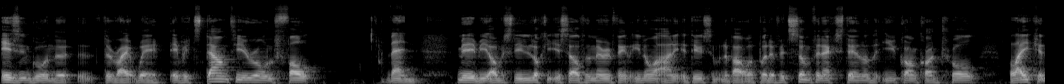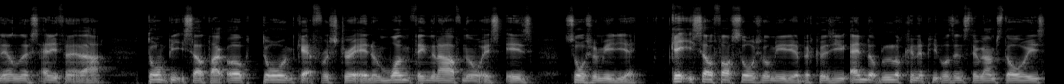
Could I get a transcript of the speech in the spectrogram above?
isn't going the the right way. If it's down to your own fault, then maybe obviously look at yourself in the mirror and think, you know what, I need to do something about it. But if it's something external that you can't control, like an illness, anything like that, don't beat yourself back up. Don't get frustrated. And one thing that I've noticed is social media. Get yourself off social media because you end up looking at people's Instagram stories,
